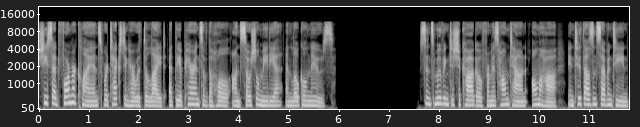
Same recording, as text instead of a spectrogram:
She said former clients were texting her with delight at the appearance of the hole on social media and local news. Since moving to Chicago from his hometown, Omaha, in 2017,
